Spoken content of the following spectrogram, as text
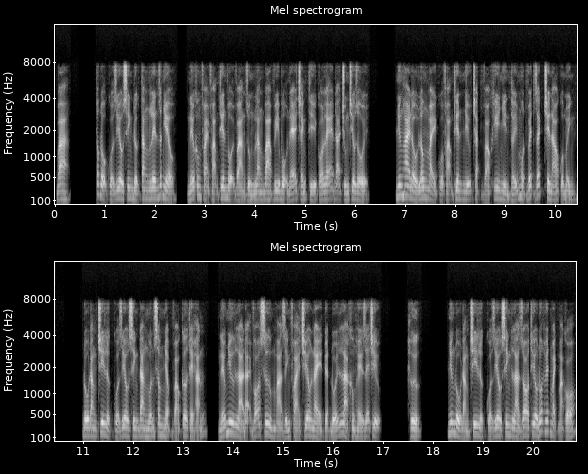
Ba. Tốc độ của diêu sinh được tăng lên rất nhiều nếu không phải phạm thiên vội vàng dùng lăng ba vi bộ né tránh thì có lẽ đã trúng chiêu rồi. Nhưng hai đầu lông mày của phạm thiên nhíu chặt vào khi nhìn thấy một vết rách trên áo của mình. Đồ đằng chi lực của diêu sinh đang muốn xâm nhập vào cơ thể hắn, nếu như là đại võ sư mà dính phải chiêu này tuyệt đối là không hề dễ chịu. Hừ. Nhưng đồ đằng chi lực của diêu sinh là do thiêu đốt huyết mạch mà có,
